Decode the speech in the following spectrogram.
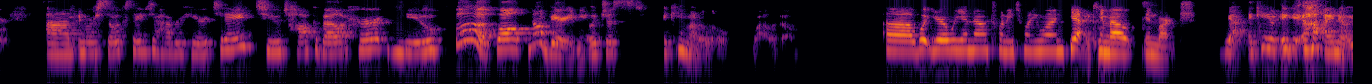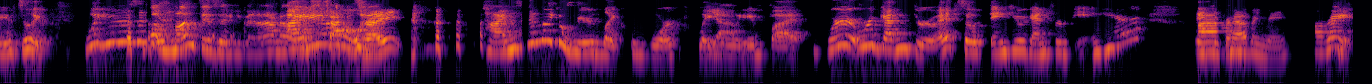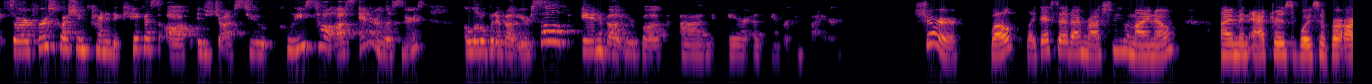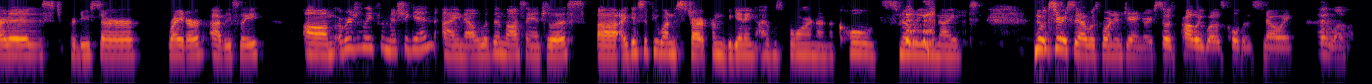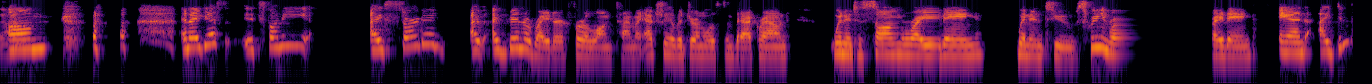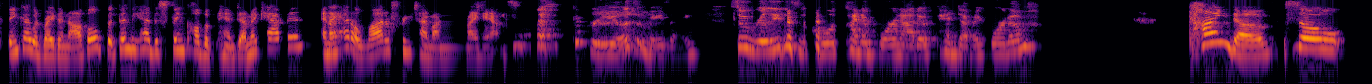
Um, and we're so excited to have her here today to talk about her new book. Well, not very new. It just it came out a little while ago. Uh, what year are we in now? 2021? Yeah, it came out in March. Yeah, it came. It, I know you have to like. What year is it? what month is it even? I don't know. I know, right? Time's been like a weird like warp lately, yeah. but we're we're getting through it. So thank you again for being here. Thank um, you for um, having me. All right. So our first question, kind of to kick us off, is just to please tell us and our listeners a little bit about yourself and about your book, um, Heir of Amber and Fire. Sure. Well, like I said, I'm Roshni Lamino. I'm an actress, voiceover artist, producer, writer, obviously. Um, originally from Michigan, I now live in Los Angeles. Uh, I guess if you want to start from the beginning, I was born on a cold, snowy night. No, seriously, I was born in January, so it probably was cold and snowy. I love that. Um, and I guess it's funny. I started. I, I've been a writer for a long time. I actually have a journalism background. Went into songwriting. Went into screenwriting, and I didn't think I would write a novel, but then we had this thing called the pandemic happen, and I had a lot of free time on my hands. Good for you. That's amazing. So, really, this novel was kind of born out of pandemic boredom? Kind of. So,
